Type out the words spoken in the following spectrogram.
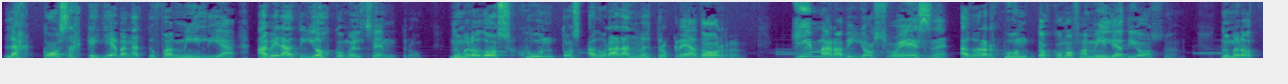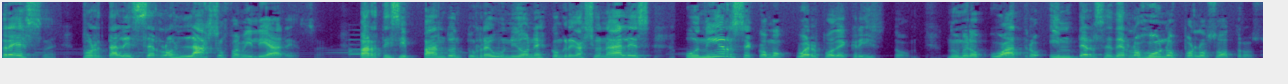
las cosas que llevan a tu familia a ver a Dios como el centro. Número dos, juntos adorar a nuestro Creador. Qué maravilloso es adorar juntos como familia a Dios. Número tres, fortalecer los lazos familiares participando en tus reuniones congregacionales, unirse como cuerpo de Cristo. Número cuatro, interceder los unos por los otros.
